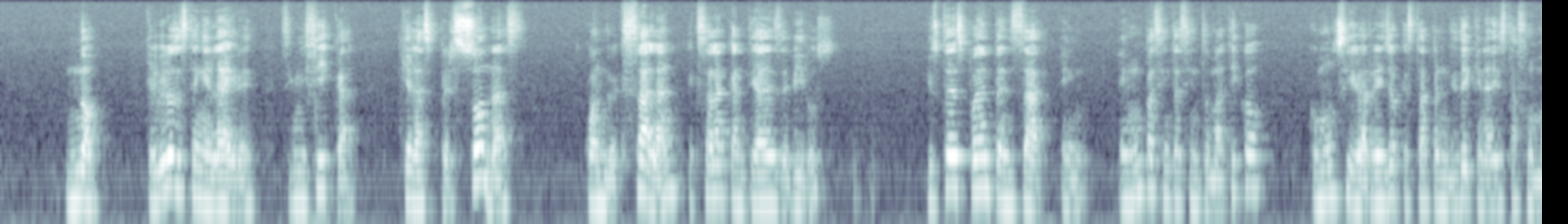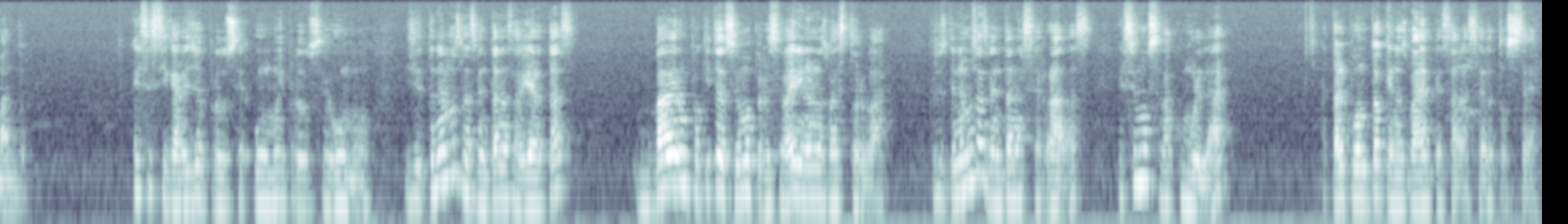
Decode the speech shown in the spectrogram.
No, que el virus esté en el aire significa que las personas cuando exhalan, exhalan cantidades de virus y ustedes pueden pensar en, en un paciente asintomático como un cigarrillo que está prendido y que nadie está fumando. Ese cigarrillo produce humo y produce humo y si tenemos las ventanas abiertas va a haber un poquito de ese humo pero se va a ir y no nos va a estorbar. Pero si tenemos las ventanas cerradas, ese humo se va a acumular a tal punto que nos va a empezar a hacer toser.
